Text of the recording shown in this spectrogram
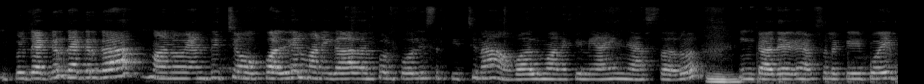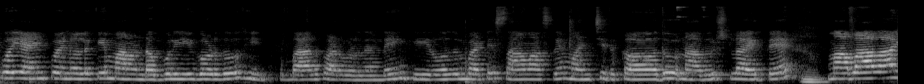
ఇప్పుడు దగ్గర దగ్గరగా మనం ఎంత ఇచ్చాం? ఒక పదివేలు మనీ కాదనుకోని పోలీసులకి ఇచ్చినా వాళ్ళు మనకి న్యాయం చేస్తారు. ఇంకా అదే అసలుకి పోయి పోయి అయిపోయిన వాళ్ళకి మనం డబ్బులు ఇవ్వకూడదు. బాధపడకూడదండి. ఇంక ఈ రోజుని బట్టి సామాస్యం మంచిది కాదు నా దృష్టిలో అయితే. మా బావ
